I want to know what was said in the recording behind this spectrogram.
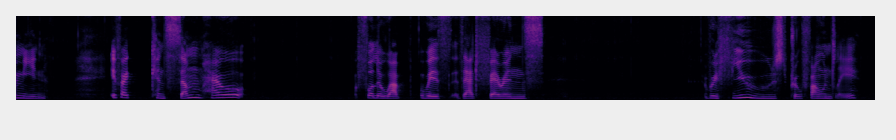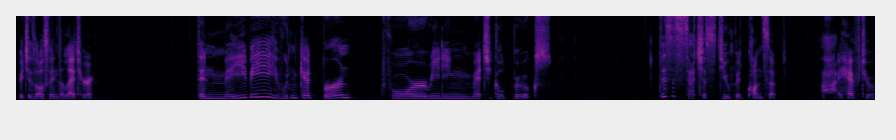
I mean, if I can somehow follow up with that Ferenc refused profoundly, which is also in the letter, then maybe he wouldn't get burned for reading magical books. This is such a stupid concept. Oh, I have to.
